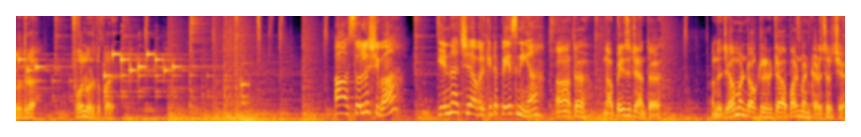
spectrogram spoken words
ருத்ரா போன் வருது பாரு. ஆ சொல்லு சிவா. என்னாச்சு? அவர்கிட்ட பேசுனியா? ஆ அத்தை நான் பேசிட்டேன் அத்தை. அந்த ஜெர்மன் டாக்டர் கிட்ட அப்பாயின்மெண்ட் கிடைச்சிருச்சு.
